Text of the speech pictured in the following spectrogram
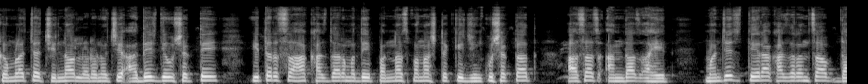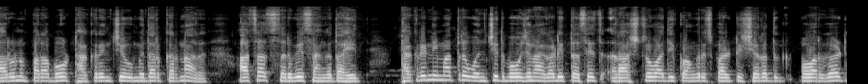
कमळाच्या चिन्हावर लढवण्याचे आदेश देऊ शकते. इतर सहा खासदारमध्ये पन्नास पन्नास टक्के जिंकू शकतात असाच अंदाज आहेत. म्हणजेच तेरा खासदारांचा दारुण पराभव ठाकरेंचे उमेदवार करणार असाच सर्वे सांगत आहेत. ठाकरेंनी मात्र वंचित बहुजन आघाडी तसेच राष्ट्रवादी काँग्रेस पार्टी शरद पवार गट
